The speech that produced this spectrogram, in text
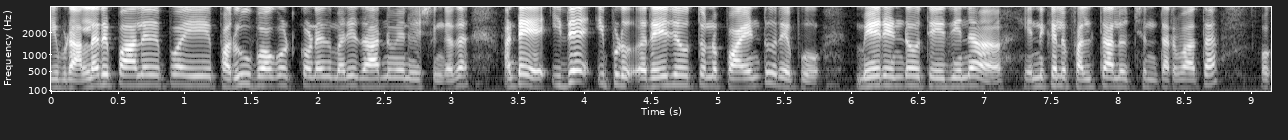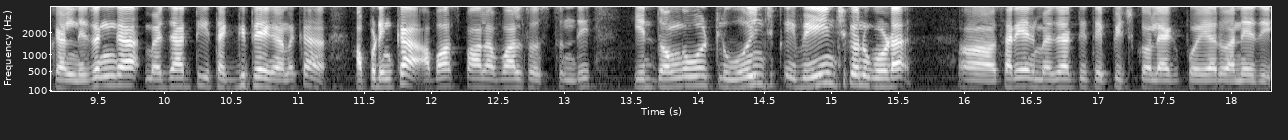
ఇప్పుడు అల్లరి పాలైపోయి పరుగు పోగొట్టుకునేది మరీ దారుణమైన విషయం కదా. అంటే ఇదే ఇప్పుడు రేజ్ అవుతున్న పాయింట్. రేపు మే రెండవ తేదీన ఎన్నికల ఫలితాలు వచ్చిన తర్వాత ఒకవేళ నిజంగా మెజార్టీ తగ్గితే కనుక అప్పుడు ఇంకా అబాస్ పాలు అవ్వాల్సి వస్తుంది. ఈ దొంగ ఓట్లు ఓయించు వేయించుకొని కూడా సరైన మెజార్టీ తెప్పించుకోలేకపోయారు అనేది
